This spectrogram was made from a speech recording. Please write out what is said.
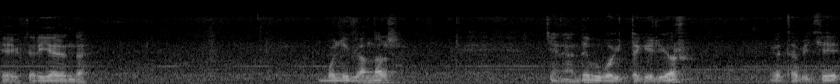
Keyifleri yerinde. Bolivyanlar genelde bu boyutta geliyor. Ve tabii ki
